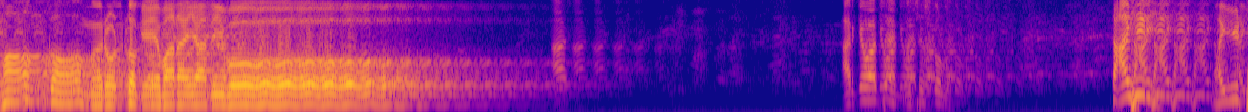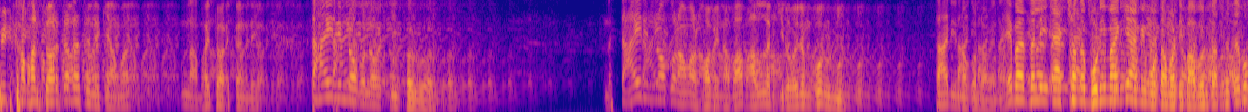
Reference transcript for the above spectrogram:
হংকং রোড তোকে বানাইয়া দিব। আর কেউ আছে শেষ করব। তাহিরি ভাই ইট ফিট খাবার দরকার আছে নাকি আমার? না ভাই দরকার নেই। তাহিরির নকল আবার কি করব? তাহিরির নকল আমার হবে না বাপ আল্লাহর কি ওইরকম করুনি তারই নকল হবে না। এবার তাহলে বুড়িমাকে আমি মোটামুটি বাবুর কাছে দেবো।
